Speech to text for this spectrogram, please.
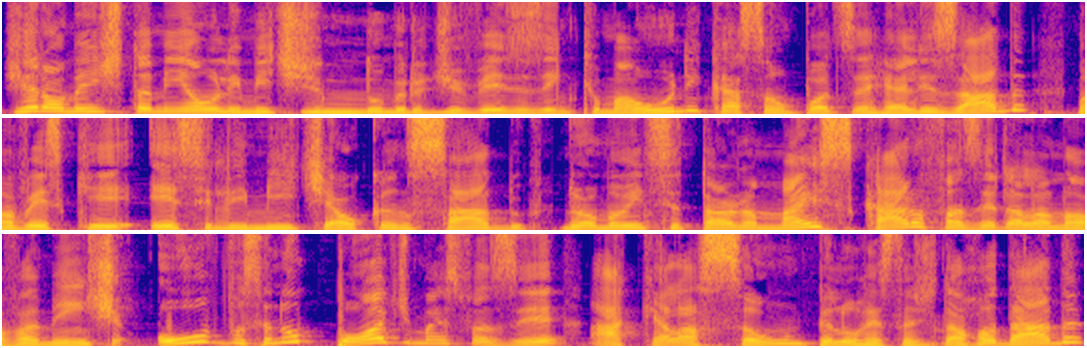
Geralmente também há um limite de número de vezes em que uma única ação pode ser realizada, uma vez que esse limite é alcançado, normalmente se torna mais caro fazer ela novamente, ou você não pode mais fazer aquela ação pelo restante da rodada.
